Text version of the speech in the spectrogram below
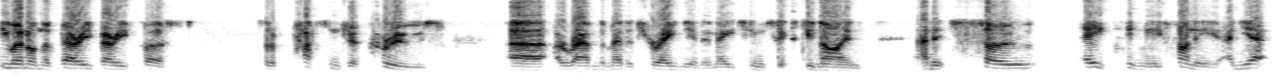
He went on the very, very first sort of passenger cruise uh, around the Mediterranean in 1869. And it's so achingly funny. And yet,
